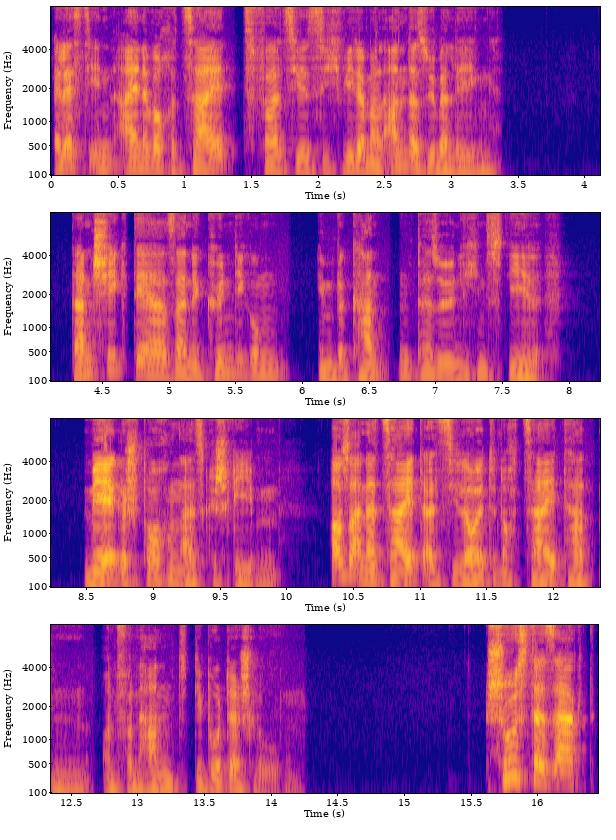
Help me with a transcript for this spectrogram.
Er lässt ihnen eine Woche Zeit, falls sie es sich wieder mal anders überlegen. Dann schickt er seine Kündigung im bekannten persönlichen Stil, mehr gesprochen als geschrieben, aus einer Zeit, als die Leute noch Zeit hatten und von Hand die Butter schlugen. Schuster sagt,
